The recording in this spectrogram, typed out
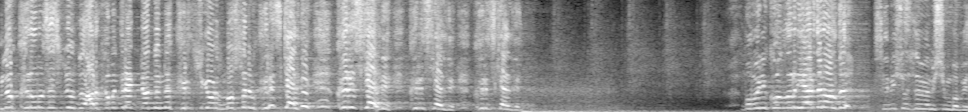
Blok kırılma sesi duyuldu. Arkamı direkt döndüğümde Chris'i gördüm. Dostlarım Chris geldi. Chris geldi. Chris geldi. Chris geldi. Bobby'nin kollarını yerden aldı. Seni hiç özlememişim Bobby.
